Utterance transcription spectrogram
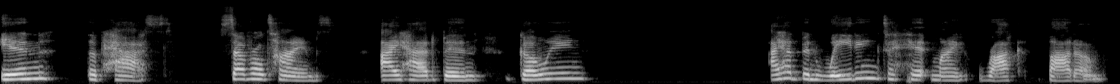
In the past, several times I had been going I had been waiting to hit my rock bottom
